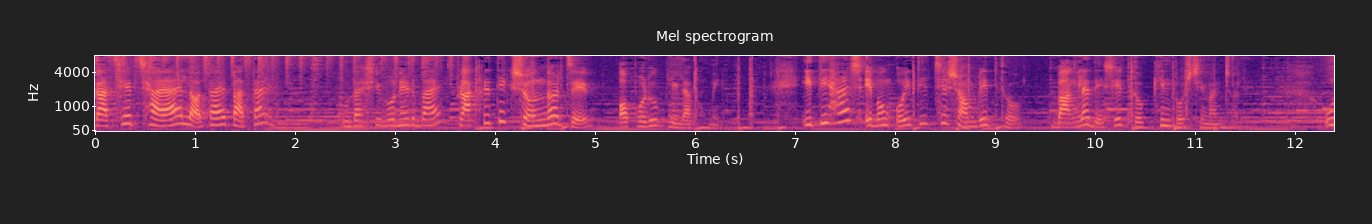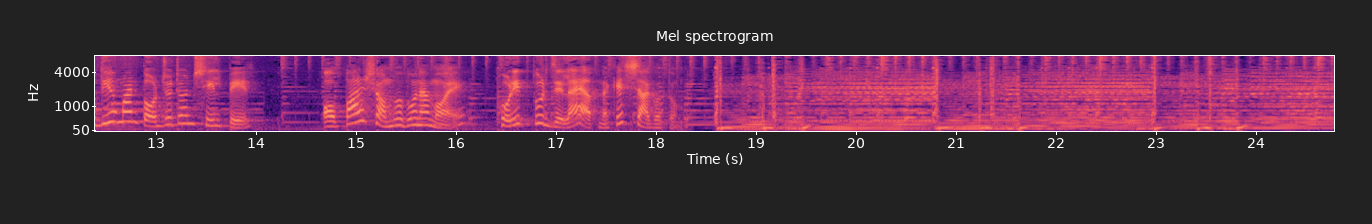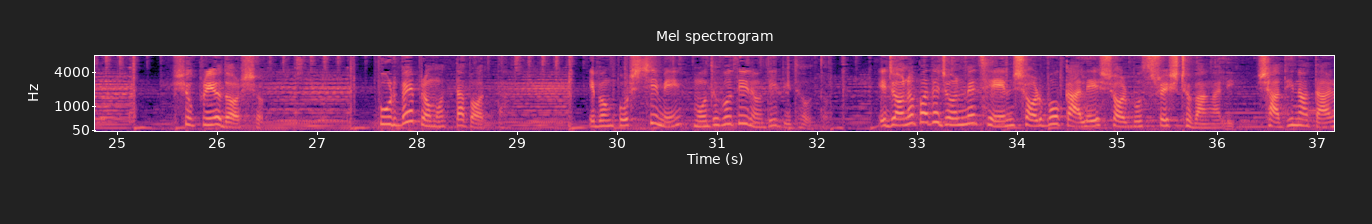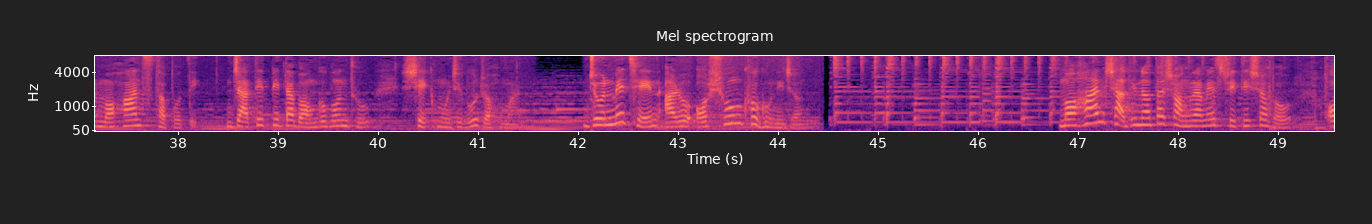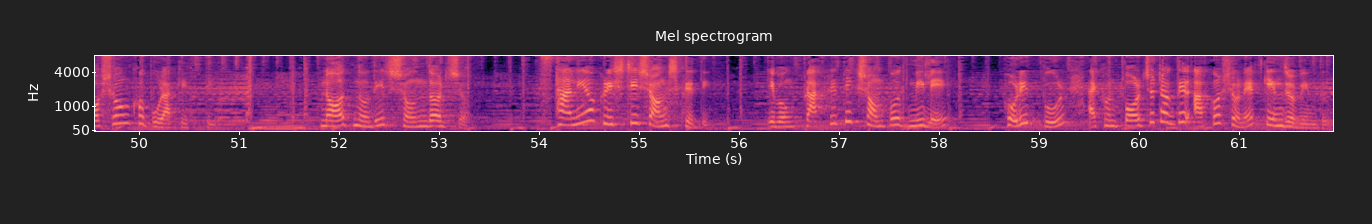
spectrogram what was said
গাছের ছায়ায়, লতায় পাতায়, উদাসী বনের বায়, প্রাকৃতিক সৌন্দর্যের অপরূপ লীলাভূমি। ইতিহাস এবং ঐতিহ্যে সমৃদ্ধ বাংলাদেশের দক্ষিণ পশ্চিমাঞ্চলে। উদীয়মান পর্যটন শিল্পের অপার সম্ভাবনাময় ফরিদপুর জেলায় আপনাকে স্বাগতম। সুপ্রিয় দর্শক, পূর্বে প্রমত্তা পদ্মা এবং পশ্চিমে মধুবতী নদী বিধৌত। এ জনপদে জন্মেছেন সর্বকালের সর্বশ্রেষ্ঠ বাঙালি, স্বাধীনতার মহান স্থপতি, জাতির পিতা বঙ্গবন্ধু শেখ মুজিবুর রহমান। জন্মেছেন আরও অসংখ্য গুণীজন। মহান স্বাধীনতা সংগ্রামের স্মৃতিসহ অসংখ্য পুরাকীর্তি। নদ নদীর সৌন্দর্য স্থানীয় কৃষ্টি সংস্কৃতি এবং প্রাকৃতিক সম্পদ মিলে ফরিদপুর এখন পর্যটকদের আকর্ষণের কেন্দ্রবিন্দু।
